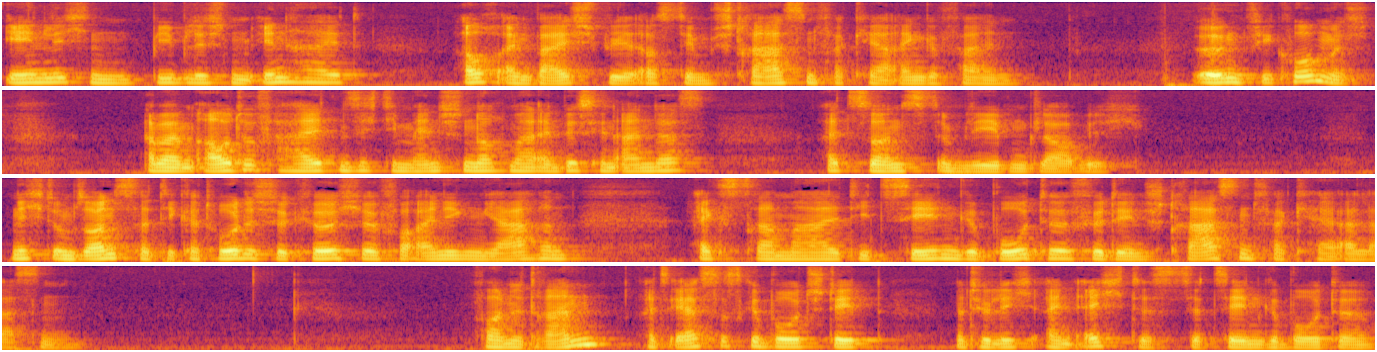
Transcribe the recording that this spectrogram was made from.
ähnlichen biblischen Inhalt auch ein Beispiel aus dem Straßenverkehr eingefallen. Irgendwie komisch, aber im Auto verhalten sich die Menschen noch mal ein bisschen anders als sonst im Leben, glaube ich. Nicht umsonst hat die katholische Kirche vor einigen Jahren extra mal die zehn Gebote für den Straßenverkehr erlassen. Vorne dran, als erstes Gebot steht natürlich ein echtes der zehn Gebote.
